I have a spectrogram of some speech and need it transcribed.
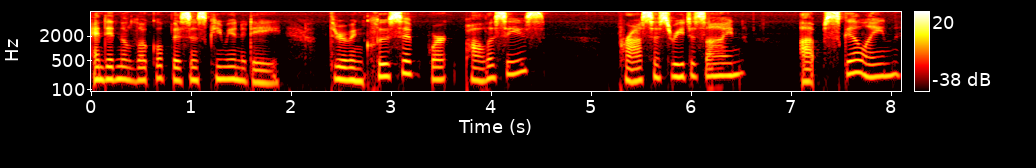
and in the local business community through inclusive work policies, process redesign, upskilling,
